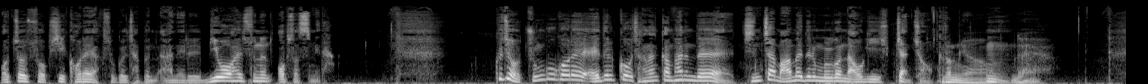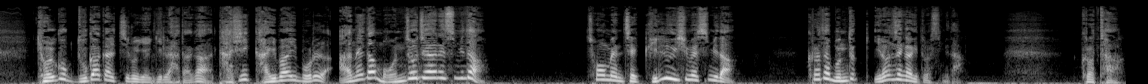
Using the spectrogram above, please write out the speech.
어쩔 수 없이 거래 약속을 잡은 아내를 미워할 수는 없었습니다. 그죠? 중고거래 애들 거 장난감 하는데 진짜 마음에 드는 물건 나오기 쉽지 않죠. 그럼요. 음. 네. 결국 누가 갈지로 얘기를 하다가 다시 가위바위보를 아내가 먼저 제안했습니다. 처음엔 제 귀를 의심했습니다. 그러다 문득 이런 생각이 들었습니다. 그렇다.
